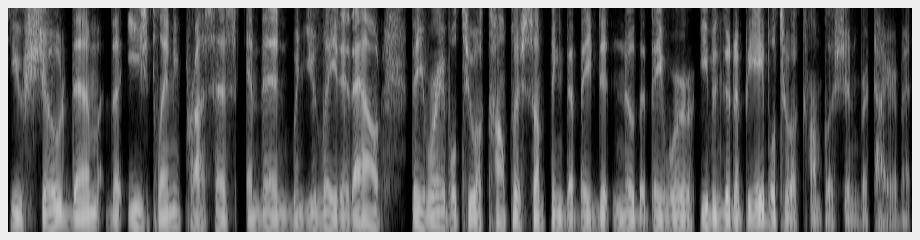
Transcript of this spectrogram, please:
you showed them the ease planning process, and then when you laid it out, they were able to accomplish something that they didn't know that they were even going to be able to accomplish in retirement.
